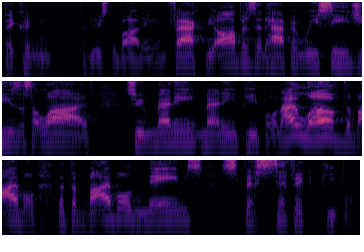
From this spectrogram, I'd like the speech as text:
they couldn't produce the body. In fact, the opposite happened. We see Jesus alive to many, many people. And I love the Bible that the Bible names specific people.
